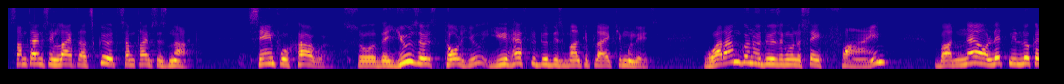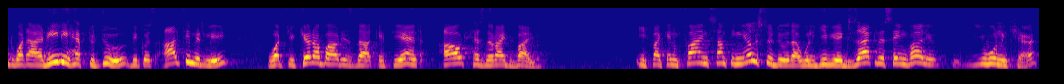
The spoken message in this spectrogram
Sometimes in life that's good, sometimes it's not. Same for hardware. So the users told you, you have to do this multiply accumulates. What I'm going to do is I'm going to say, fine, but now let me look at what I really have to do, because ultimately, what you care about is that at the end, out has the right value. If I can find something else to do that will give you exactly the same value, you wouldn't care.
